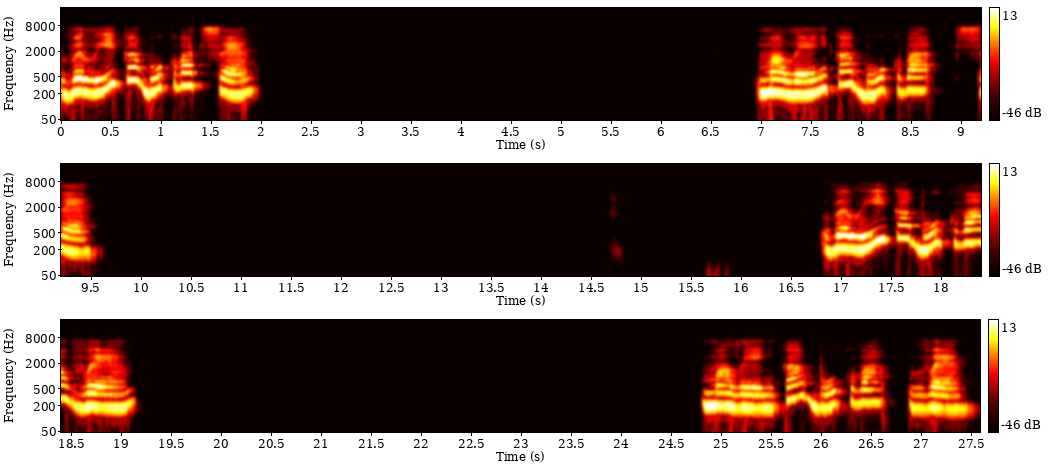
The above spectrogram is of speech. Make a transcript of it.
Велика буква С. Маленька буква С. Велика буква В. Маленька буква В.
